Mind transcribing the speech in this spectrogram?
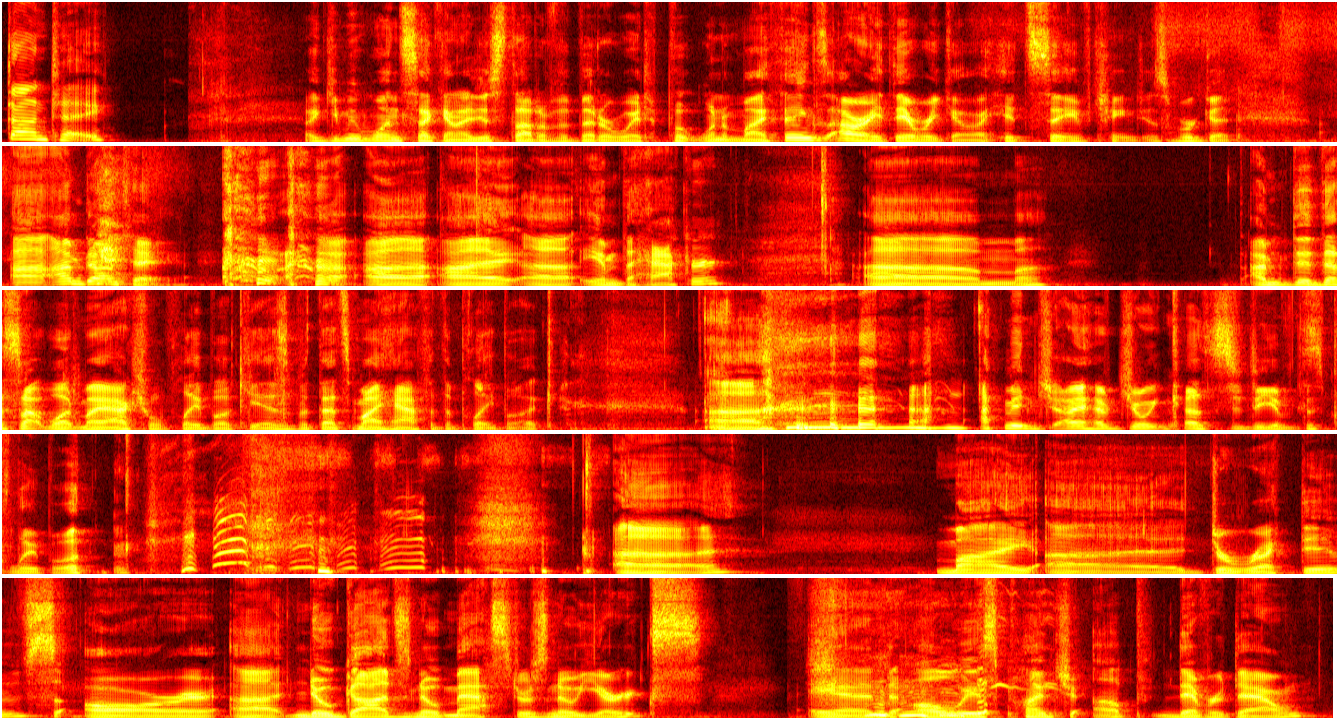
Dante. Uh, give me one second. I just thought of a better way to put one of my things. All right, there we go. I hit save changes. We're good. Uh, I'm Dante. uh, I uh, am the hacker. Um, I'm. That's not what my actual playbook is, but that's my half of the playbook. Uh, I'm in. I have joint custody of this playbook. uh, my uh, directives are uh, no gods, no masters, no yeerks, and always punch up, never down.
